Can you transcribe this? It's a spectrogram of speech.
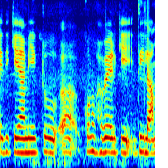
এদিকে আমি একটু কোনোভাবে আর কি দিলাম।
